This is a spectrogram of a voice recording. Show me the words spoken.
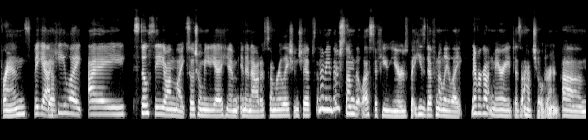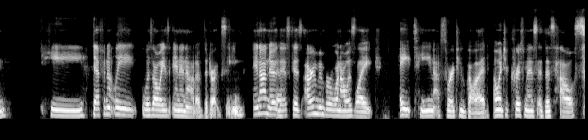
friends. But yeah, Yeah. he like I still see on like social media him in and out of some relationships. And I mean there's some that last a few years, but he's definitely like never gotten married, doesn't have children. Um he definitely was always in and out of the drug scene. And I know Yeah. this cuz I remember when I was like 18, I swear to God, I went to Christmas at this house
